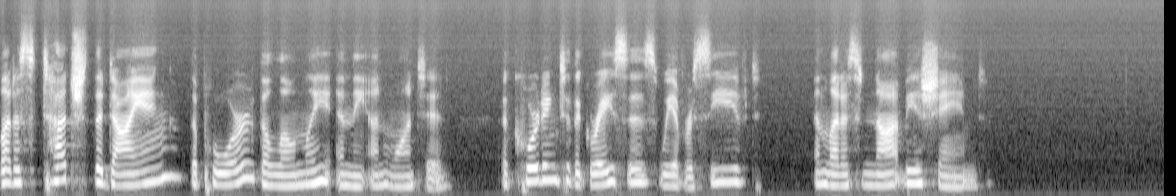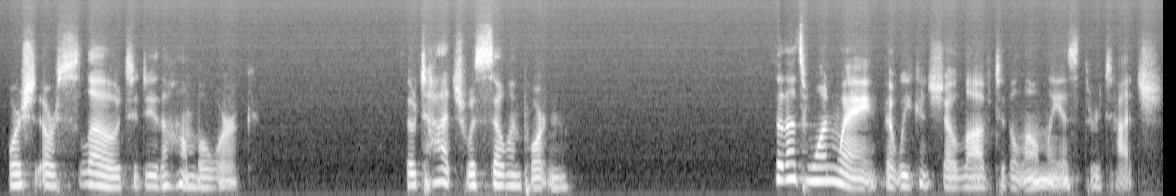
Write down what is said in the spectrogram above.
Let us touch the dying, the poor, the lonely, and the unwanted according to the graces we have received, and let us not be ashamed or, or slow to do the humble work. So, touch was so important. So, that's one way that we can show love to the lonely is through touch.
